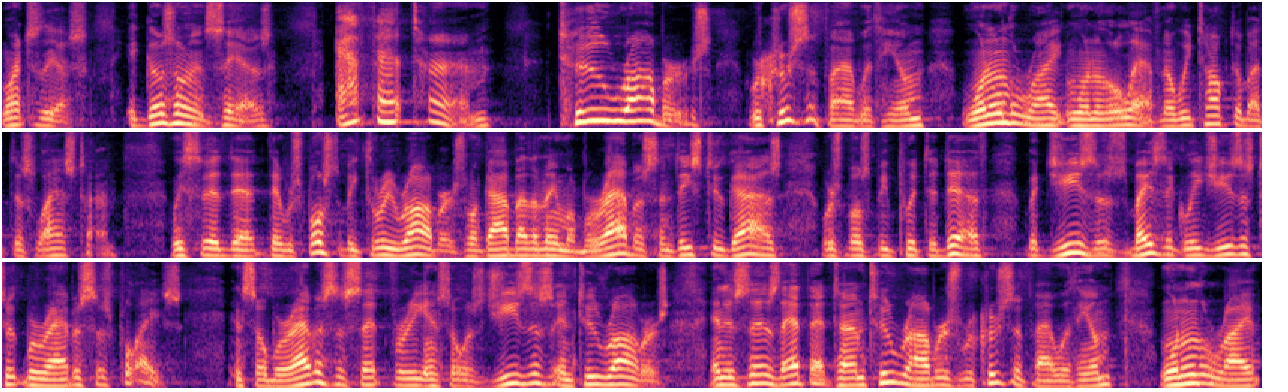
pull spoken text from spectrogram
watch this. It goes on and says, At that time, Two robbers were crucified with him, one on the right and one on the left. Now, we talked about this last time. We said that there were supposed to be three robbers, one guy by the name of Barabbas, and these two guys were supposed to be put to death. But Jesus, basically, Jesus took Barabbas' place. And so Barabbas is set free, and so is Jesus and two robbers. And it says at that time, two robbers were crucified with him, one on the right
